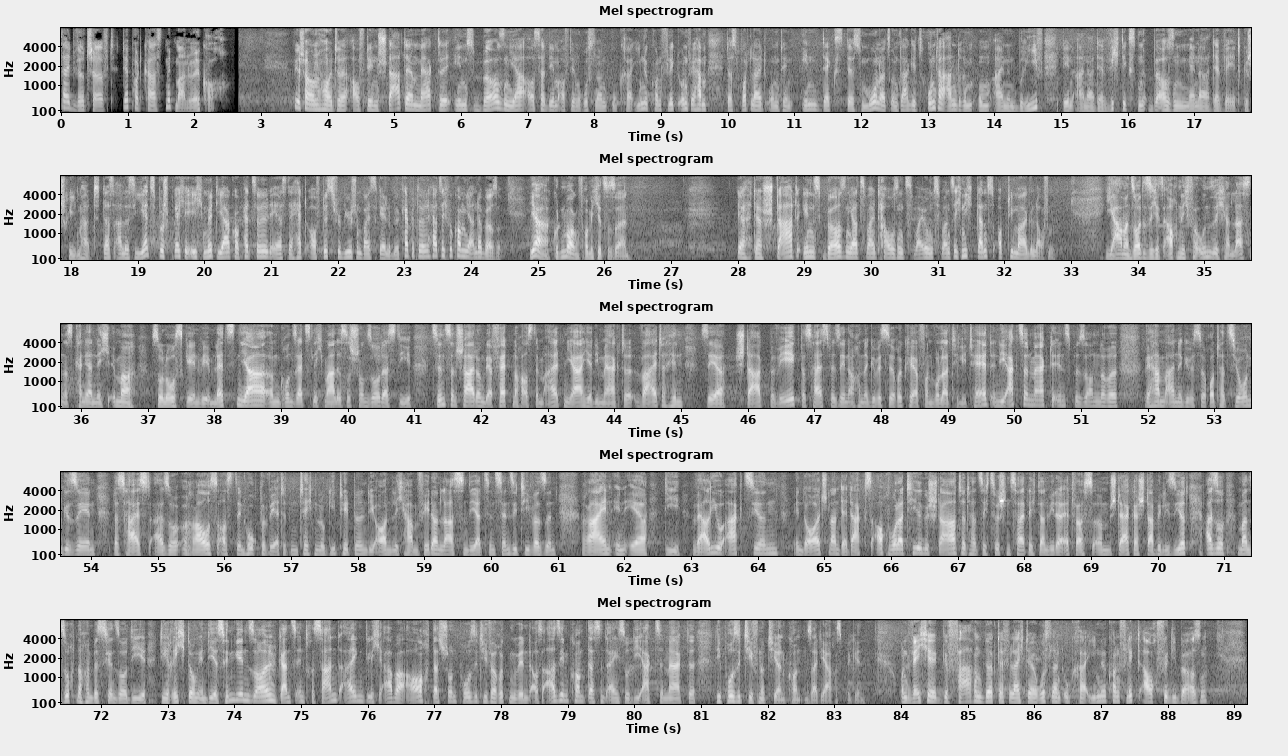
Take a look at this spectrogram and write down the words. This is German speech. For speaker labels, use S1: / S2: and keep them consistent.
S1: Inside Wirtschaft, der Podcast mit Manuel Koch. Wir schauen heute auf den Start der Märkte ins Börsenjahr, außerdem auf den Russland-Ukraine-Konflikt und wir haben das Spotlight und den Index des Monats. Und da geht es unter anderem um einen Brief, den einer der wichtigsten Börsenmänner der Welt geschrieben hat. Das alles jetzt bespreche ich mit Jakob Hetzel, er ist der Head of Distribution bei Scalable Capital. Herzlich willkommen hier an der Börse.
S2: Ja, guten Morgen, freue mich hier zu sein.
S1: Ja, der Start ins Börsenjahr 2022 nicht ganz optimal gelaufen.
S2: Ja, man sollte sich jetzt auch nicht verunsichern lassen. Es kann ja nicht immer so losgehen wie im letzten Jahr. Ähm, grundsätzlich mal ist es schon so, dass die Zinsentscheidung der FED noch aus dem alten Jahr hier die Märkte weiterhin sehr stark bewegt. Das heißt, wir sehen auch eine gewisse Rückkehr von Volatilität in die Aktienmärkte insbesondere. Wir haben eine gewisse Rotation gesehen. Das heißt also raus aus den hochbewerteten Technologietiteln, die ordentlich haben federn lassen, die ja zinssensitiver sind, rein in eher die Value Value-Aktien in Deutschland. Der DAX auch volatil gestartet, hat sich zwischenzeitlich dann wieder etwas ähm, stärker stabilisiert. Also man sucht noch ein bisschen so die, die Richtung, in die es hingehen soll. Ganz interessant eigentlich aber auch, dass schon positiver Rückenwind aus Asien kommt. Das sind eigentlich so die Aktienmärkte, die positiv notieren konnten seit Jahresbeginn.
S1: Und welche Gefahren birgt da vielleicht der Russland-Ukraine-Konflikt auch für die Börsen?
